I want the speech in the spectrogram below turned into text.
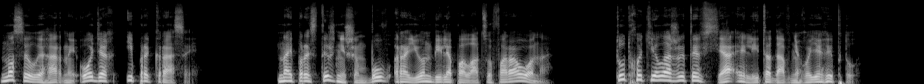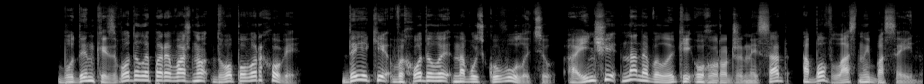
носили гарний одяг і прикраси. Найпрестижнішим був район біля палацу фараона. Тут хотіла жити вся еліта давнього Єгипту. Будинки зводили переважно двоповерхові, деякі виходили на вузьку вулицю, а інші на невеликий огороджений сад або власний басейн.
